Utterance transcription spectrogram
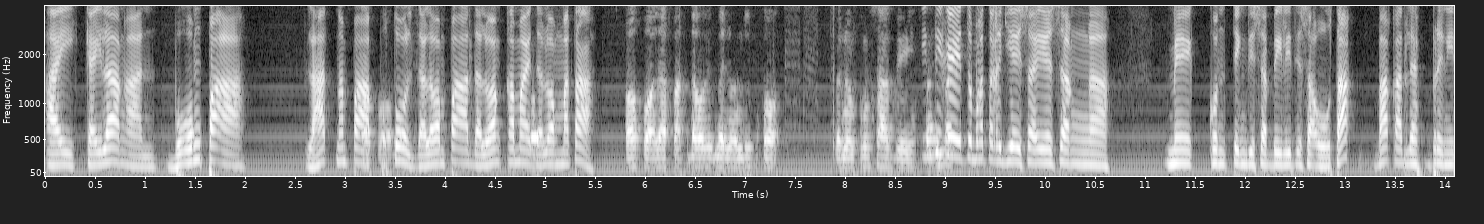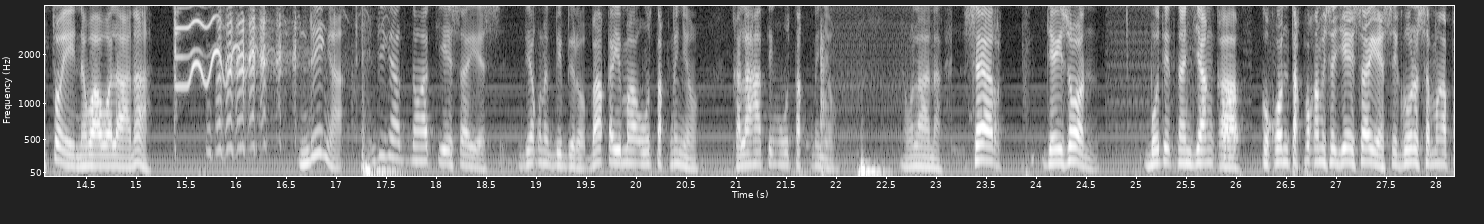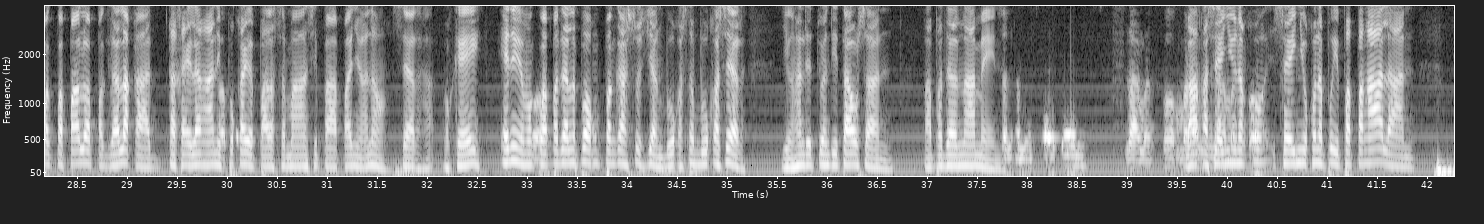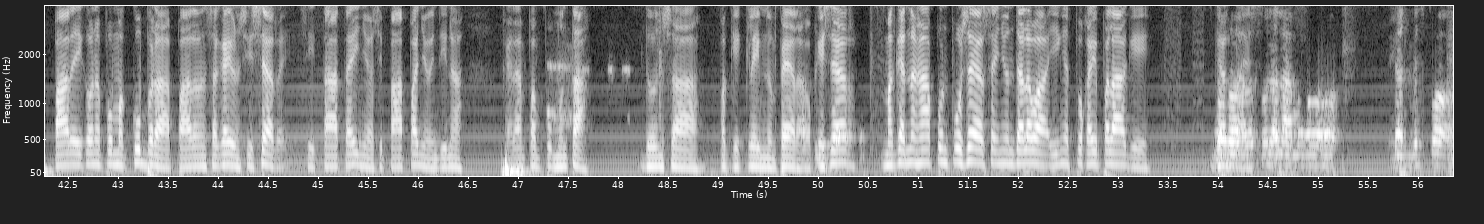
ay kailangan buong paa, lahat ng paa, Opo. putol, dalawang paa, dalawang kamay, dalawang mata. opo, dapat daw ganun din po. Ganun pong sabi. Hindi kayo ito mga taga-GSIS ang ah, may konting disability sa utak, baka left brain ito eh, nawawala na. hindi nga. Hindi nga ito nga TSIS. Hindi ako nagbibiro. Baka yung mga utak ninyo, kalahating utak ninyo, nawala na. Sir, Jason, butit nandiyan ka, kukontak po kami sa GSIS. Siguro sa mga pagpapalo, paglalakad, kakailanganin po kayo para samahan si Papa nyo. Ano, sir? ha? Okay? Anyway, magpapadala po akong panggastos dyan. Bukas na bukas, sir. Yung 120,000, papadala namin. Salamat po. Salamat po. Maraming Baka sa inyo na salamat ko, sa inyo ko na po ipapangalan para ikaw na po magkubra para nang sa gayon si sir, si tatay nyo, si papa nyo hindi na kailangan pang pumunta doon sa pagkiklaim ng pera. Okay sir? Magandang hapon po sir sa inyong dalawa. Ingat po kayo palagi. God bless. Salamat po. God bless po.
